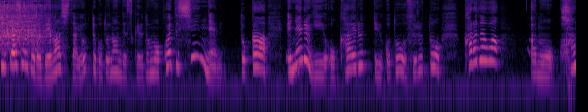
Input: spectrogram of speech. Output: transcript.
身体症状が出ましたよってことなんですけれどもこうやって信念とかエネルギーを変えるっていうことをすると体はあの反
